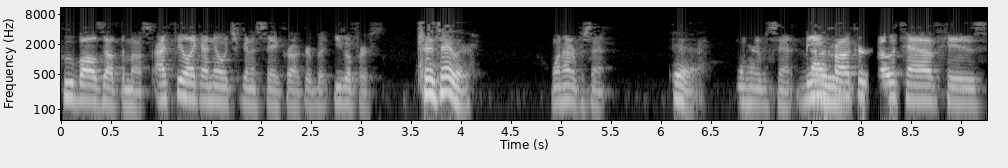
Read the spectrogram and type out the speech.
Who balls out the most? I feel like I know what you're going to say, Crocker, but you go first. Trent Taylor. One hundred percent. Yeah. One hundred percent. Me and Crocker both have his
